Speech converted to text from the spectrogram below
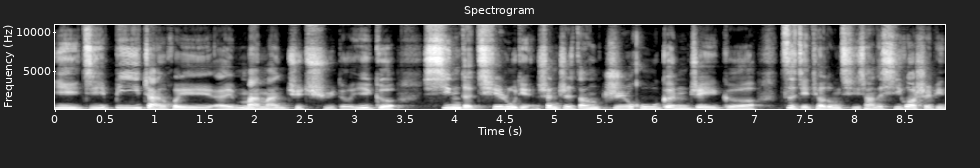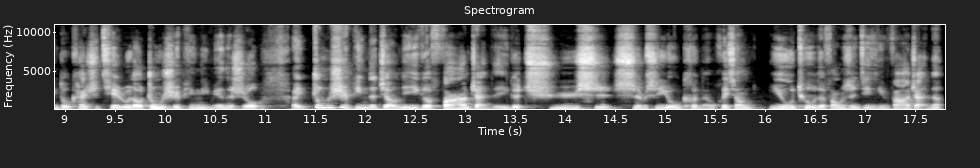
以及 B 站会诶慢慢去取得一个新的切入点，甚至当知乎跟这个字节跳动旗下的西瓜视频都开始切入到中视频里面的时候，哎，中视频的这样的一个发展的一个趋势，是不是有可能会向 YouTube 的方式进行发展呢？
